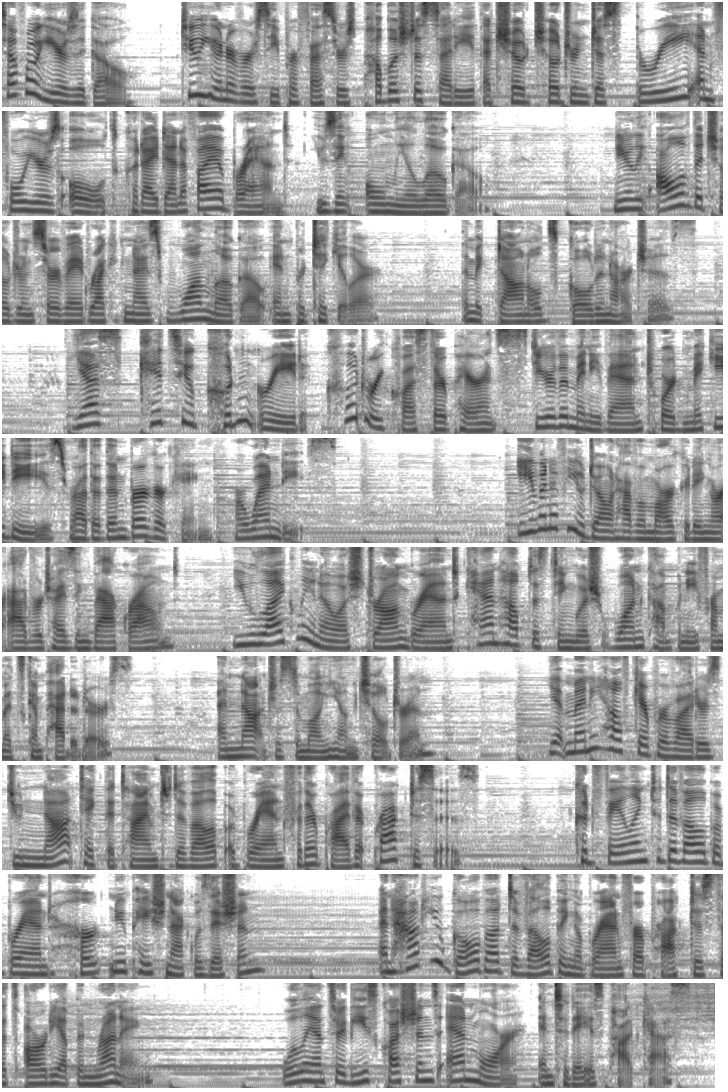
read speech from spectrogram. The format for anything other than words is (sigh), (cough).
Several years ago, two university professors published a study that showed children just three and four years old could identify a brand using only a logo. Nearly all of the children surveyed recognized one logo in particular the McDonald's Golden Arches. Yes, kids who couldn't read could request their parents steer the minivan toward Mickey D's rather than Burger King or Wendy's. Even if you don't have a marketing or advertising background, you likely know a strong brand can help distinguish one company from its competitors, and not just among young children. Yet many healthcare providers do not take the time to develop a brand for their private practices. Could failing to develop a brand hurt new patient acquisition? And how do you go about developing a brand for a practice that's already up and running? We'll answer these questions and more in today's podcast.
